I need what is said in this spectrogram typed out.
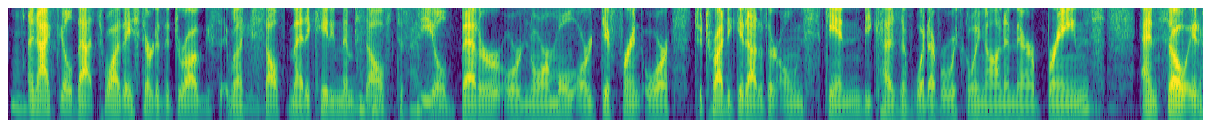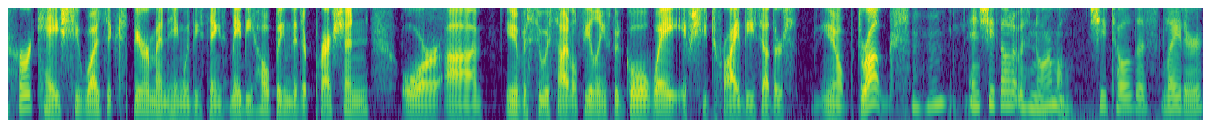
hmm. and I feel that's why they started the drugs, like hmm. self medicating mm-hmm. themselves to feel better or normal or different, or to try to get out of their own skin because of whatever was going on in their brains. And so, in her case, she was experimenting with these things, maybe hoping the depression or uh, you know the suicidal feelings would go away if she tried these other, you know, drugs. hmm And she thought it was normal. She told us later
